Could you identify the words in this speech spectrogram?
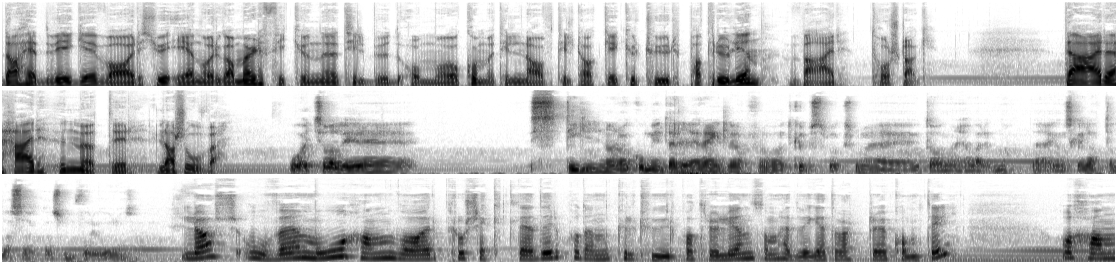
Da Hedvig var 21 år gammel, fikk hun tilbud om å komme til Nav-tiltaket Kulturpatruljen hver torsdag. Det er her hun møter Lars Ove. Hun var ikke så veldig stille når det kom hit heller, egentlig. For det var et kuppspråk som er ute av den verden. Det er ganske lett å lese hva som foregår. Altså. Lars Ove Mo han var prosjektleder på den kulturpatruljen som Hedvig etter hvert eh, kom til. Og han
